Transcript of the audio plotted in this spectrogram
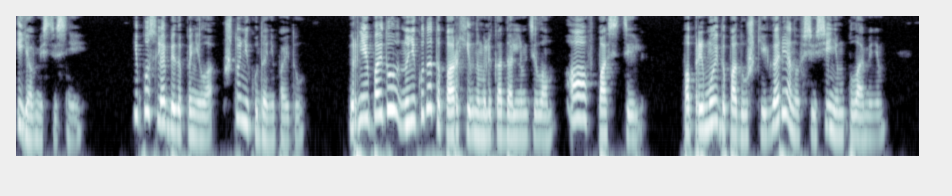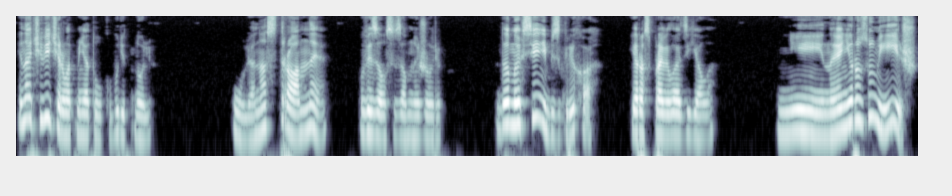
и я вместе с ней. И после обеда поняла, что никуда не пойду. Вернее, пойду, но не куда-то по архивным или гадальным делам, а в постель. По прямой до подушки, и оно все синим пламенем. Иначе вечером от меня толку будет ноль. «Уля, она странная», — увязался за мной Жорик. «Да мы все не без греха», — я расправила одеяло. «Нина, не разумеешь»,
